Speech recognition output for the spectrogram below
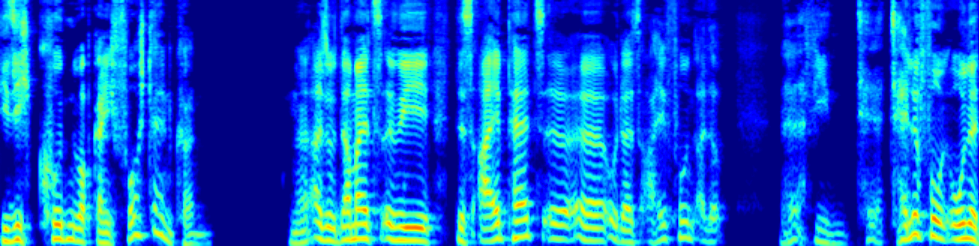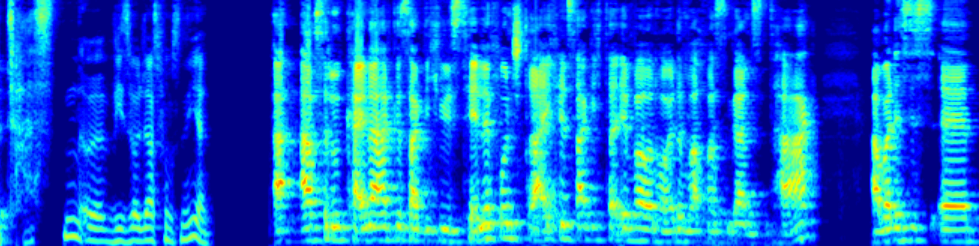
die sich Kunden überhaupt gar nicht vorstellen können. Ne? Also damals irgendwie das iPad äh, äh oder das iPhone, also wie ein Te Telefon ohne Tasten, äh, wie soll das funktionieren? Absolut, keiner hat gesagt, ich will das Telefon streicheln, sage ich da immer, und heute machen wir es den ganzen Tag. Aber das ist, äh,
